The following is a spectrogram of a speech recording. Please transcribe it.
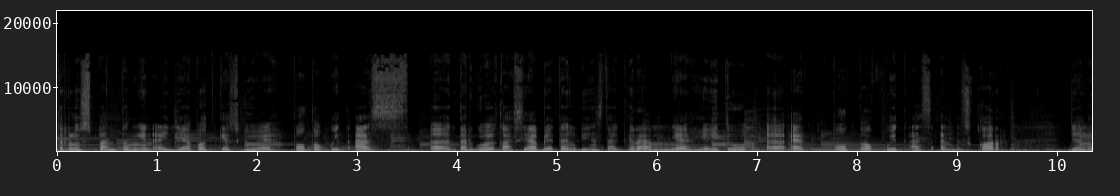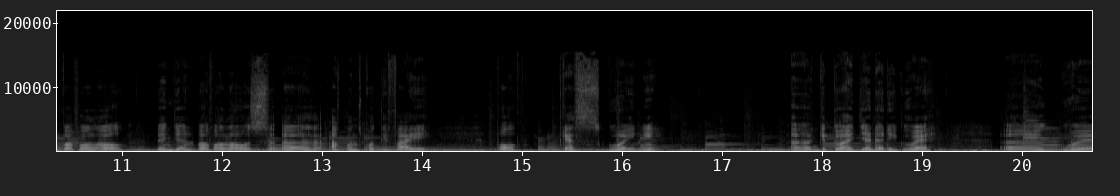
terus pantengin aja podcast gue Talk with Us uh, ntar gue kasih updatean di Instagramnya yaitu uh, at underscore. Jangan lupa follow dan jangan lupa follow uh, akun Spotify podcast gue ini. Uh, gitu aja dari gue uh, gue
